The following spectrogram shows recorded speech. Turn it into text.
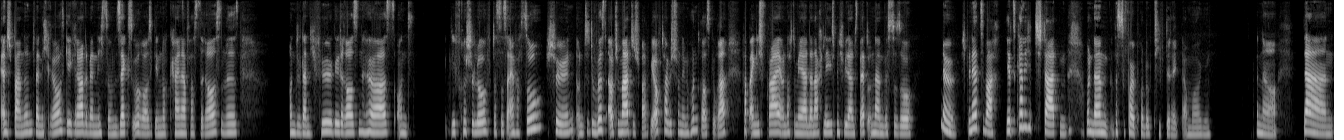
entspannend, wenn ich rausgehe, gerade wenn ich so um 6 Uhr rausgehe und noch keiner fast draußen ist und du dann die Vögel draußen hörst und die frische Luft, das ist einfach so schön und du wirst automatisch wach. Wie oft habe ich schon den Hund rausgebracht, habe eigentlich frei und dachte mir, ja, danach lege ich mich wieder ins Bett und dann bist du so, nö, ich bin jetzt wach, jetzt kann ich jetzt starten und dann bist du voll produktiv direkt am Morgen. Genau. Dann,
